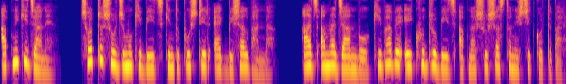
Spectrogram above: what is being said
আপনি কি জানেন, ছোট্ট সূর্যমুখী বীজ কিন্তু পুষ্টির এক বিশাল ভাণ্ডা আজ আমরা জানব কীভাবে এই ক্ষুদ্র বীজ আপনার সুস্বাস্থ্য নিশ্চিত করতে পারে।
